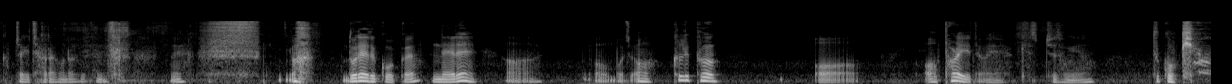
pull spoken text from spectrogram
갑자기 자랑을 하게 됩니다. 네. 노래 듣고 올까요? 넬의 어, 어 뭐죠? 어, 클리프 어, 어 퍼레이드. 예, 죄송해요. 듣고 올게요.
